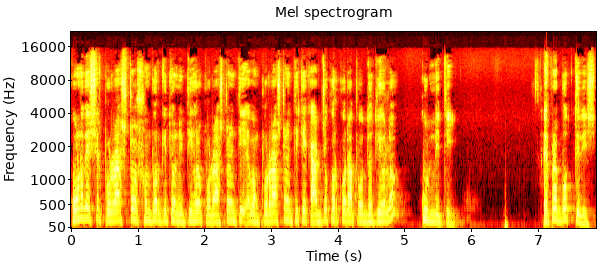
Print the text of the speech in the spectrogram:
কোন দেশের পররাষ্ট্র সম্পর্কিত নীতি হলো পররাষ্ট্রনীতি এবং পররাষ্ট্রনীতিকে কার্যকর করা পদ্ধতি হলো কূটনীতি। এরপর বত্রিশ,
